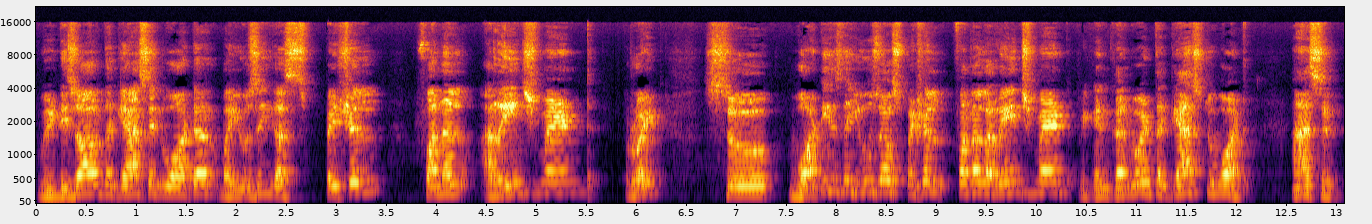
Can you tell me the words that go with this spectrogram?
We dissolve the gas in water by using a special funnel arrangement, right? So, what is the use of special funnel arrangement? We can convert the gas to what? Acid.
